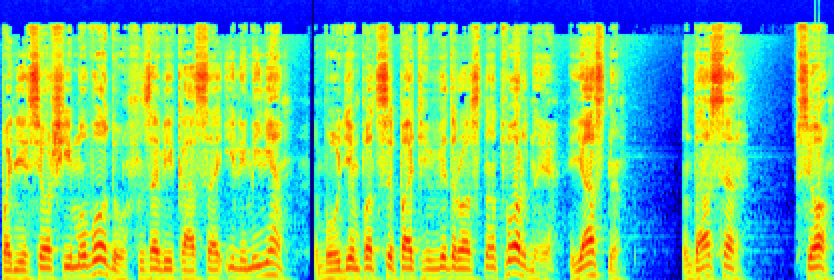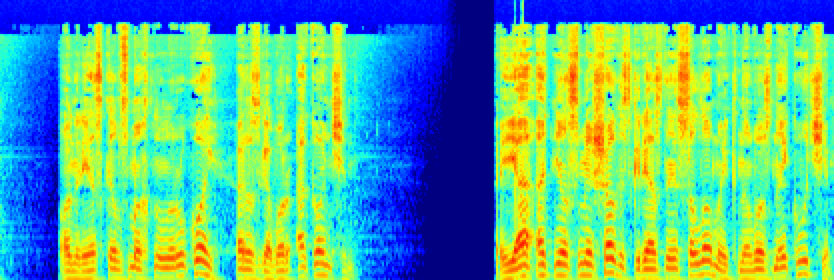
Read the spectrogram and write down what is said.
Понесешь ему воду, зови Касса или меня. Будем подсыпать в ведро снотворное, ясно?» «Да, сэр. Все». Он резко взмахнул рукой, разговор окончен. Я отнес мешок с грязной соломой к навозной куче,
